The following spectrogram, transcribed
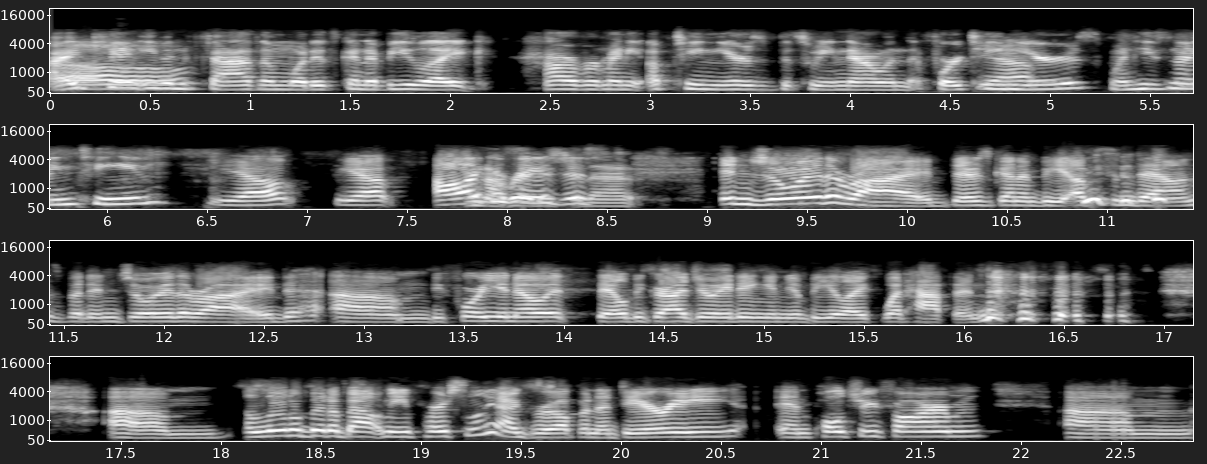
I oh. can't even oh. fathom what it's going to be like, however many up 10 years between now and the 14 yep. years when he's 19. Yep, yep. All I'm i can say is just that. enjoy the ride. There's going to be ups and downs, but enjoy the ride. Um, before you know it, they'll be graduating and you'll be like, what happened? um, a little bit about me personally I grew up in a dairy and poultry farm. Um,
